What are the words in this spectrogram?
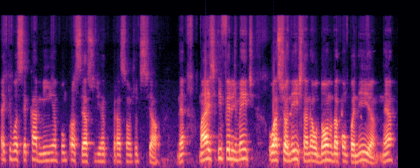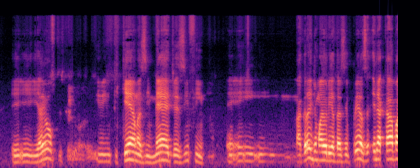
é que você caminha para um processo de recuperação judicial. Né? Mas, infelizmente, o acionista, né, o dono da companhia, né, e, e aí eu, em pequenas, em médias, enfim, em, em, na grande maioria das empresas, ele acaba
